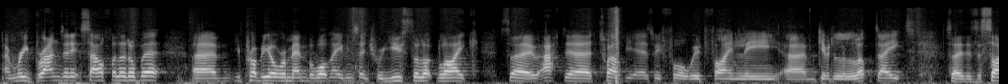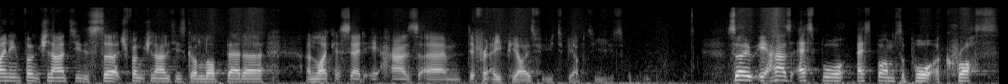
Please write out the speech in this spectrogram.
and rebranded itself a little bit. Um, you probably all remember what Maven Central used to look like. So after 12 years, we thought we'd finally um, give it a little update. So there's a sign-in functionality, the search functionality's got a lot better. And like I said, it has um, different APIs for you to be able to use. So it has SBOM support across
